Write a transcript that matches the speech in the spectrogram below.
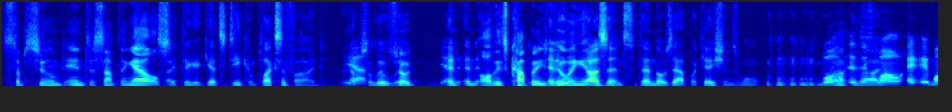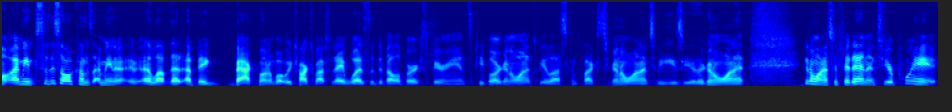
subsumed into something else? I think it gets decomplexified. Yeah. Absolutely. So Yeah. and, and all these companies and doing if it it doesn't, then those applications won't. Well, it just won't. It, it won't. I mean, so this all comes. I mean, I, I love that a big backbone of what we talked about today was the developer experience. People are going to want it to be less complex. They're going to want it to be easier. They're going to want it. Going to want it to fit in. And to your point,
